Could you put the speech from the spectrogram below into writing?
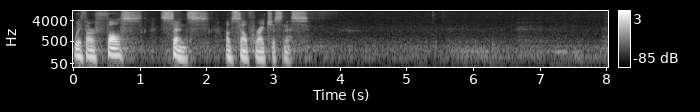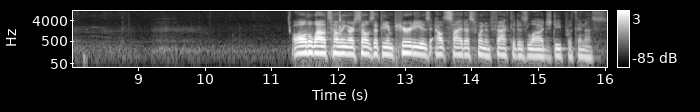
with our false sense of self righteousness. All the while telling ourselves that the impurity is outside us when in fact it is lodged deep within us.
